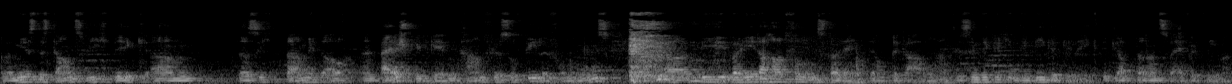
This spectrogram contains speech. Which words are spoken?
Aber mir ist es ganz wichtig, ähm, dass ich damit auch ein Beispiel geben kann für so viele von uns, äh, die, weil jeder hat von uns Talente und Begabungen, die sind wirklich in die Wiege gelegt. Ich glaube, daran zweifelt niemand.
